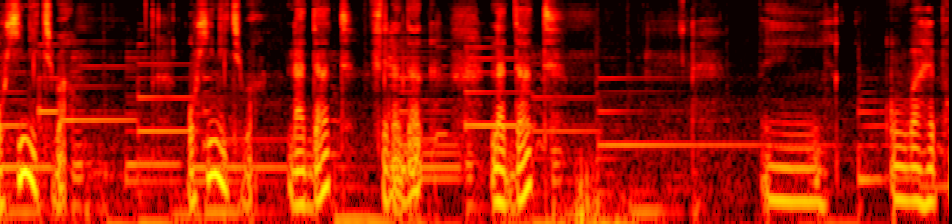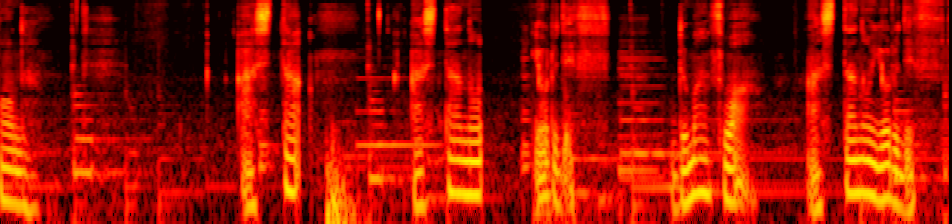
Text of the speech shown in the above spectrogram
お日にちはお日にちは La date c'est la date la date et on va répondre 明日明日の夜です demain soir 明日の夜です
